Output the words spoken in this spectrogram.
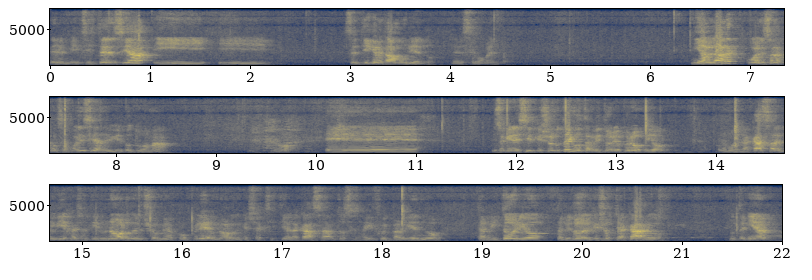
en mi existencia y, sentí que me estaba muriendo en ese momento. Ni hablar cuáles son las consecuencias de vivir con tu mamá. Eh, eso quiere decir que yo no tengo territorio propio, en la casa de mi vieja ya tiene un orden, yo me acoplé a un orden que ya existía en la casa, entonces ahí fui perdiendo territorio, territorio del que yo esté a cargo. No tenía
